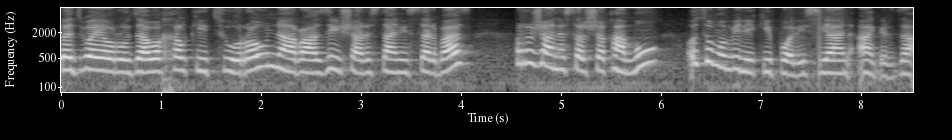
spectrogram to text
بەدوای ئەو ڕووداوە خەڵکی تووڕە و ناڕازیی شارستانی سەرباز ڕژانە سەر شەقام و ئۆتۆمۆبیلیکی پۆلیسیان ئاگردا.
